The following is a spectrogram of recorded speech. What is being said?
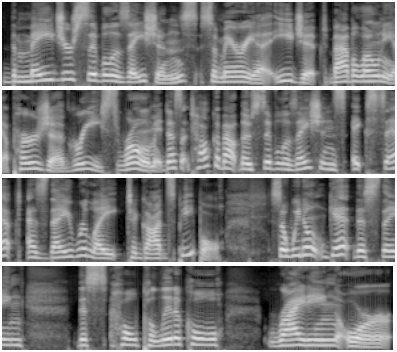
the major civilizations Samaria, Egypt, Babylonia, Persia, Greece, Rome. It doesn't talk about those civilizations except as they relate to God's people. So we don't get this thing, this whole political writing or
